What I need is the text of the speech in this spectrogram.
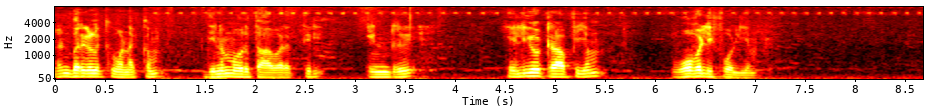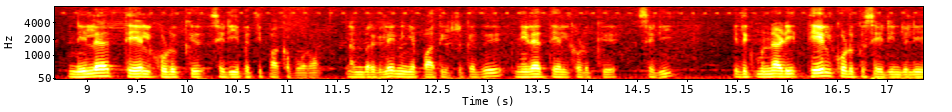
நண்பர்களுக்கு வணக்கம். தினம் ஒரு தாவரத்தில் இன்று ஹெலியோட்ராஃபியம் ஓவலிஃபோலியம். நில தேல் கொடுக்கு செடியை பற்றி பார்க்க போகிறோம் நண்பர்களே நீங்கள் பார்த்துக்கிட்டு இருக்கிறது நில தேல் கொடுக்கு செடி. இதுக்கு முன்னாடி தேல் கொடுக்கு செடின்னு சொல்லி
